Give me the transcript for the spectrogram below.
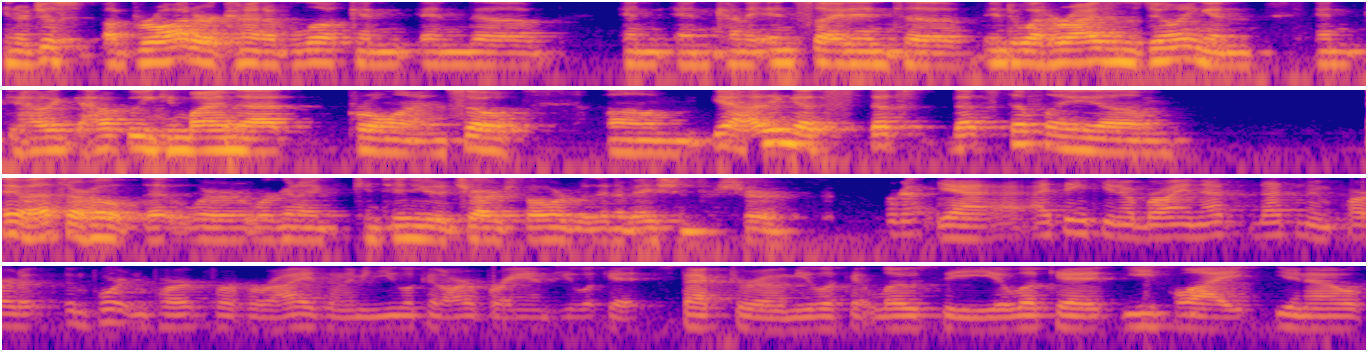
you know just a broader kind of look and and uh, and and kind of insight into into what Horizon's doing and and how how can we combine that Proline. So um, yeah, I think that's that's that's definitely. Um, anyway, that's our hope that we're we're going to continue to charge forward with innovation for sure. Okay. Yeah, I think you know, Brian. That's that's an important important part for Horizon. I mean, you look at our brands, you look at Spectrum, you look at Losi, you look at E-flite. You know,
